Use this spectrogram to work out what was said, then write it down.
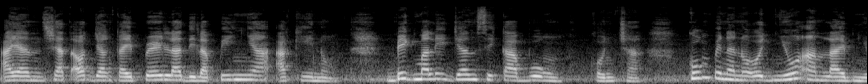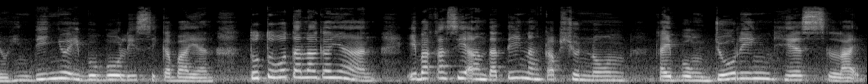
Ayan, shout out dyan kay Perla de la Piña Aquino. Big mali dyan si Kabung Concha. Kung pinanood nyo ang live nyo, hindi nyo ibubuli si Kabayan. Totoo talaga yan. Iba kasi ang dating ng caption noon kay Bong during his live.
